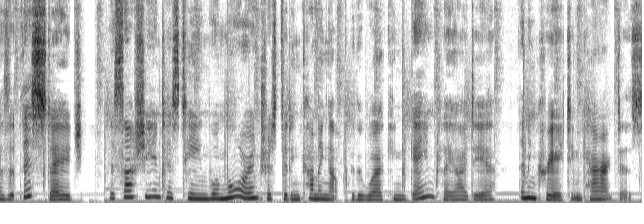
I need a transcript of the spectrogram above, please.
as at this stage, Hisashi and his team were more interested in coming up with a working gameplay idea than in creating characters.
